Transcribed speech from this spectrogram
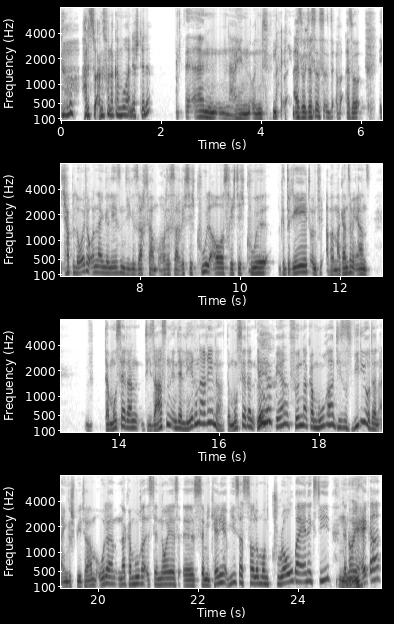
Hattest du Angst vor Nakamura an der Stelle? Äh, nein, und nein. also das ist, also ich habe Leute online gelesen, die gesagt haben, oh, das sah richtig cool aus, richtig cool gedreht und aber mal ganz im Ernst, da muss ja dann, die saßen in der leeren Arena, da muss ja dann ja, irgendwer ja. für Nakamura dieses Video dann eingespielt haben oder Nakamura ist der neue äh, Sammy Kelly, wie ist das, Solomon Crow bei NXT, mhm. der neue Hacker,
